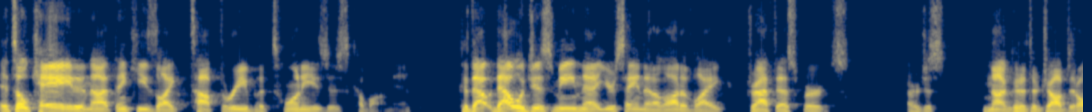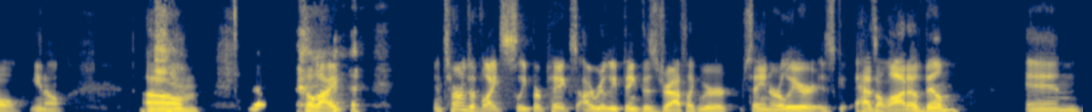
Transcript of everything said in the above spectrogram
it's okay to not think he's like top three, but twenty is just come on, man. Because that that would just mean that you're saying that a lot of like draft experts are just not good at their jobs at all. You know, um, yeah. so like in terms of like sleeper picks, I really think this draft, like we were saying earlier, is has a lot of them, and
